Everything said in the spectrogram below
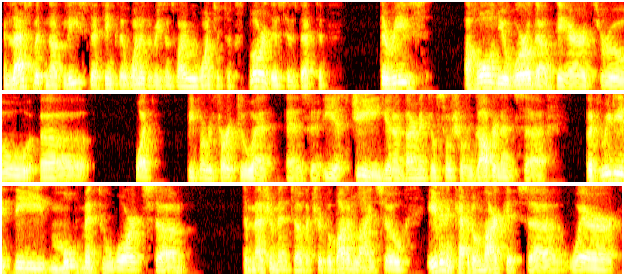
And last but not least, I think that one of the reasons why we wanted to explore this is that there is a whole new world out there through uh, what people refer to as ESG, you know, environmental, social, and governance. Uh, but really, the movement towards um, the measurement of a triple bottom line. So even in capital markets, uh, where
